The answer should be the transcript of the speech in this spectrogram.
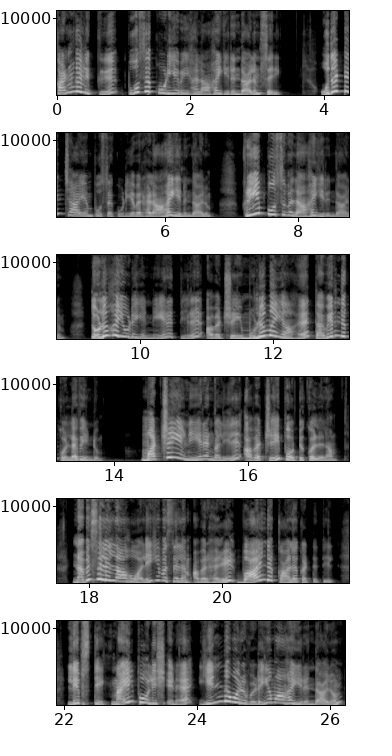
கண்களுக்கு பூசக்கூடியவைகளாக இருந்தாலும் சரி உதட்டச் சாயம் பூசக்கூடியவர்களாக இருந்தாலும் க்ரீம் பூசுவதாக இருந்தாலும் தொழுகையுடைய நேரத்தில் அவற்றை முழுமையாக தவிர்ந்து கொள்ள வேண்டும். மற்றைய நேரங்களில் அவற்றை போட்டுக்கொள்ளலாம் நபிசல்லாஹு அலைஹி வசலம் அவர்கள் வாழ்ந்த காலகட்டத்தில் லிப்ஸ்டிக் நைல் போலிஷ் என எந்த ஒரு விடயமாக இருந்தாலும்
